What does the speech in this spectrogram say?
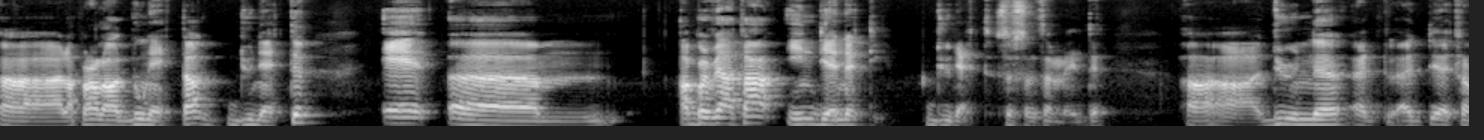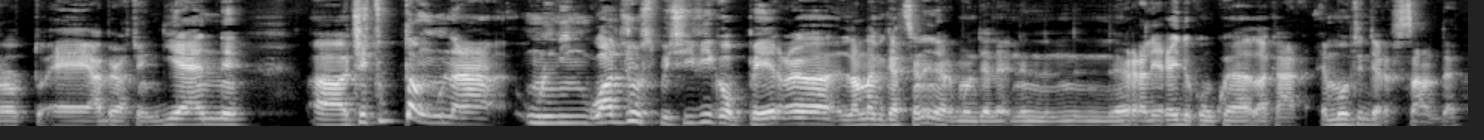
la parola dunetta, dunette, è um, abbreviata in DNT. Dunet sostanzialmente. Uh, Dune è, è, è, tradotto, è abbreviato in DN. Uh, c'è tutto un linguaggio specifico per la navigazione nel, nel, nel rally raid o comunque alla Dakar. È molto interessante.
